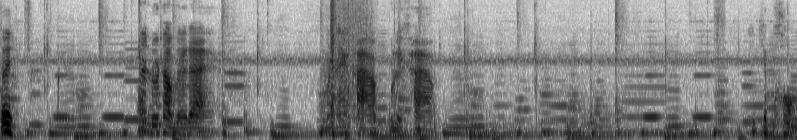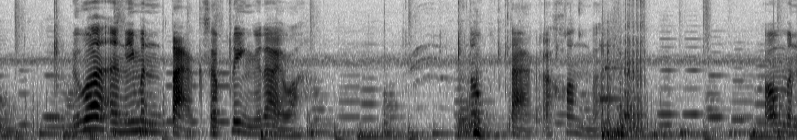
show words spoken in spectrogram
เฮ้ยไม่รู้ทำอะไรได้ มันให้คาบกูเลยคาบ เก็บของ หรือว่าอันนี้มันตากสปริงไม่ได้วะต้องตากอะคอนปะเพราะมัน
